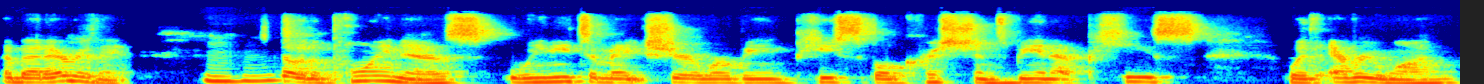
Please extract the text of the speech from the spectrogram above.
about everything. Mm-hmm. So the point is we need to make sure we're being peaceable Christians, being at peace with everyone,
